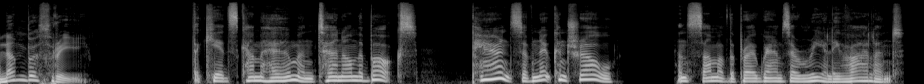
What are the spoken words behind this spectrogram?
Number 3. The kids come home and turn on the box. Parents have no control. And some of the programs are really violent.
